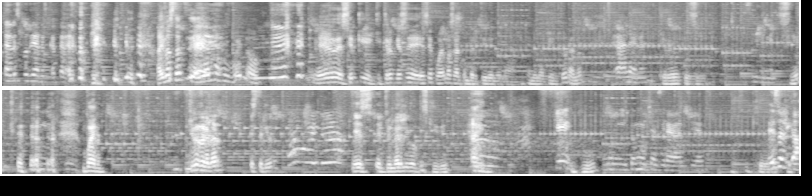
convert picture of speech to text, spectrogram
tal vez podría rescatar algo. Hay bastante, hay algo muy bueno. He de decir que, que creo que ese, ese poema se va a convertir en una, en una pintura, ¿no? Ah, la, Creo que sí. ¿Sí? Bueno, quiero regalar este libro. Es el primer libro que escribí. Ay, Qué muchas gracias. sí. Eso, ah,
